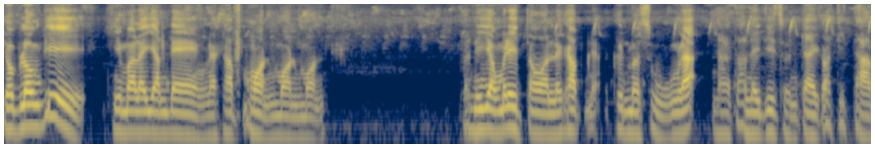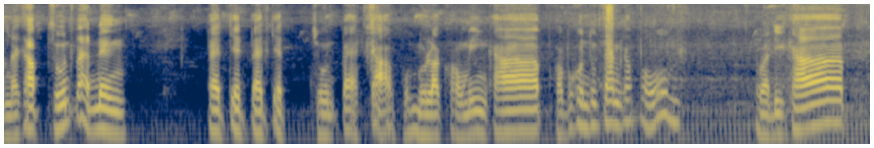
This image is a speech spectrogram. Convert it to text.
จบลงที่หิมาลายันแดงนะครับหม่อนหม่อนหม่อนตอนนี้ยังไม่ได้ตอนเลยครับเนี่ยขึ้นมาสูงแล้วนะท่านใดที่สนใจก็ติดตามนะครับ 081 8787 089 ผมมูลของมิงครับ ขอบพระคุณทุกท่านครับผม สวัสดีครับ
